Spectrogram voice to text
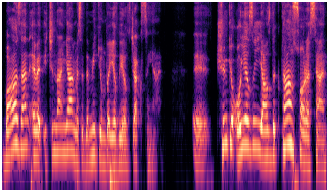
Bazen evet içinden gelmese de Medium'da yazı yazacaksın yani. E, çünkü o yazıyı yazdıktan sonra sen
